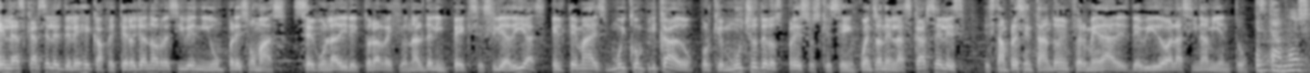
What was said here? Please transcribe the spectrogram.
En las cárceles del eje cafetero ya no reciben ni un preso más. Según la directora regional del IMPEC, Cecilia Díaz, el tema es muy complicado porque muchos de los presos que se encuentran en las cárceles están presentando enfermedades debido al hacinamiento. Estamos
